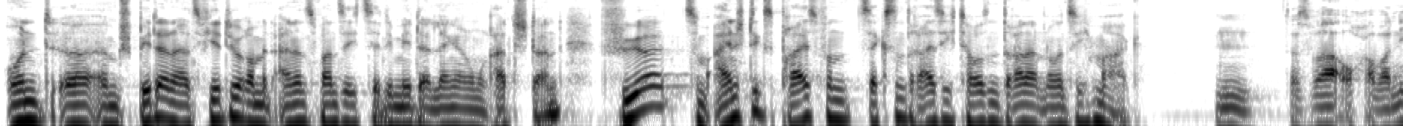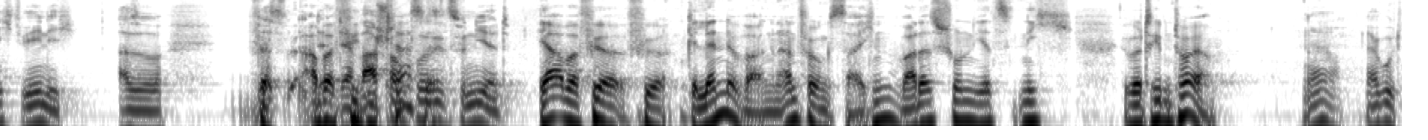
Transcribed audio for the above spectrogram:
und äh, ähm, später dann als Viertürer mit 21 Zentimeter längerem Radstand für zum Einstiegspreis von 36.390 Mark. Hm, Das war auch aber nicht wenig. Also das, aber der für war die schon Klasse. positioniert. Ja, aber für, für Geländewagen, in Anführungszeichen, war das schon jetzt nicht übertrieben teuer. Ja, ja gut.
